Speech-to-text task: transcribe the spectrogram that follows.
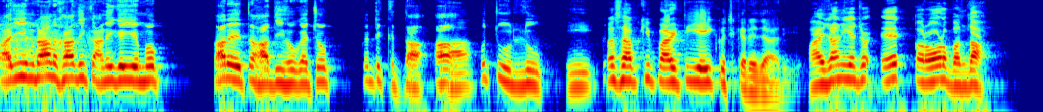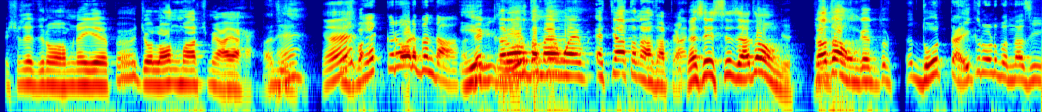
ਭਾਜੀ ਇਮਰਾਨ ਖਾਨ ਦੀ ਕਹਾਣੀ ਗਈ ਹੈ ਮੁੱਕ ਸਾਰੇ ਇਤਿਹਾਦੀ ਹੋ ਗਏ ਚੁੱਪ ਕੱਟੀ ਕਿੱਤਾ ਆ ਉਹ ही बस आपकी पार्टी यही कुछ करे जा रही है। भाईजान ये जो एक करोड़ बंदा पिछले दिनों हमने ये जो लॉन्ग मार्च में आया है हाँ एक करोड़ बंदा? एक करोड़ तो, तो मैं एहतियात एहतियातन आधा पे वैसे इससे ज़्यादा होंगे। ज़्यादा होंगे तो- दो ढाई करोड़ बंदा सी।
